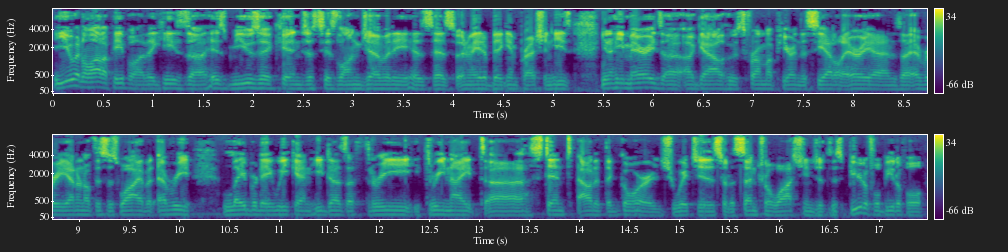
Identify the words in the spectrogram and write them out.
You and a lot of people, I think he's uh, his music and just his longevity has has made a big impression. He's you know he married a, a gal who's from up here in the Seattle area, and uh, every I don't know if this is why, but every Labor Day weekend he does a three three night uh, stint out at the Gorge, which is sort of central Washington, just this beautiful beautiful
